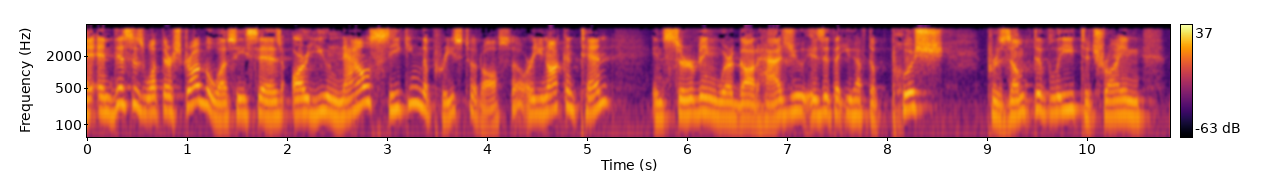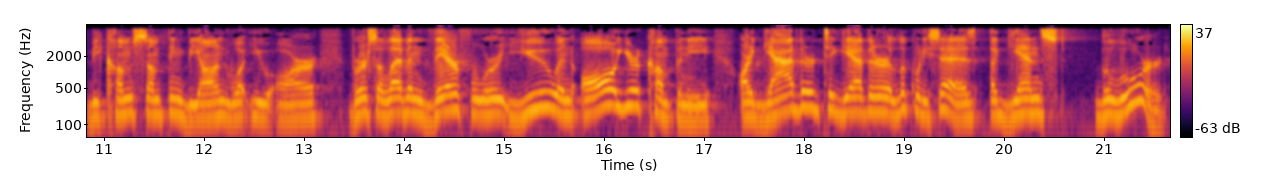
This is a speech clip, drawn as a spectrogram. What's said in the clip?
And, and this is what their struggle was. He says, Are you now seeking the priesthood also? Are you not content in serving where God has you? Is it that you have to push presumptively to try and become something beyond what you are. Verse 11, therefore you and all your company are gathered together, look what he says, against the Lord.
